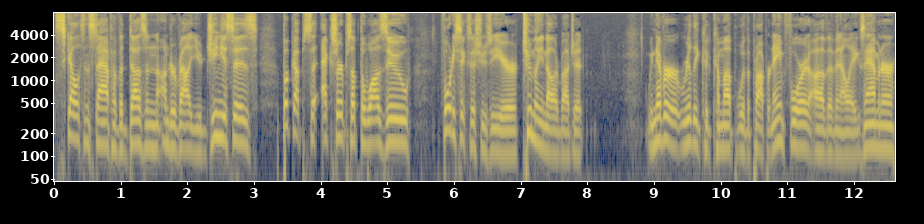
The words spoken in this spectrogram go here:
skeleton staff of a dozen undervalued geniuses, book ups, excerpts up the wazoo, 46 issues a year, $2 million budget, we never really could come up with a proper name for it other than LA Examiner.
